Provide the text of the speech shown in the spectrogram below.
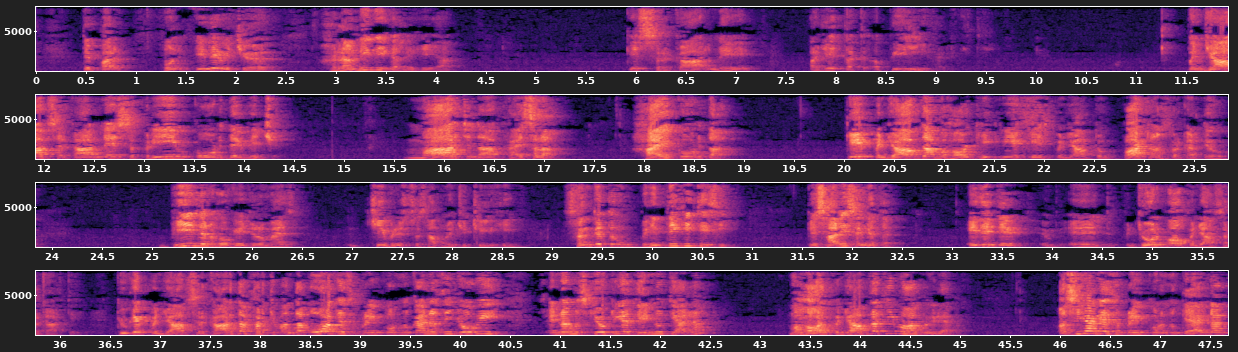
ਤੇ ਪਰ ਹੁਣ ਇਹਦੇ ਵਿੱਚ ਹੈਰਾਨੀ ਦੀ ਗੱਲ ਇਹ ਆ ਕਿ ਸਰਕਾਰ ਨੇ ਅਜੇ ਤੱਕ ਅਪੀਲ ਨਹੀਂ ਫਾਈਲ ਕੀਤੀ। ਪੰਜਾਬ ਸਰਕਾਰ ਨੇ ਸੁਪਰੀਮ ਕੋਰਟ ਦੇ ਵਿੱਚ ਮਾਰਚ ਦਾ ਫੈਸਲਾ, ਹਾਈ ਕੋਰਟ ਦਾ, ਕਿ ਪੰਜਾਬ ਦਾ ਮਾਹੌਲ ਠੀਕ ਨਹੀਂ ਹੈ, ਕੇਸ ਪੰਜਾਬ ਤੋਂ ਬਾਹਰ ਟ੍ਰਾਂਸਫਰ ਕਰ ਦਿਓ 20 ਦਿਨ ਹੋ ਗਏ ਜਦੋਂ ਮੈਂ ਚੀਫ ਮਿਨਿਸਟਰ ਸਾਹਿਬ ਨੂੰ ਚਿੱਠੀ ਲਿਖੀ। ਸੰਗਤ ਨੂੰ ਬੇਨਤੀ ਕੀਤੀ ਸੀ ਕਿ ਸਾਰੀ ਸੰਗਤ ਇਹਦੇ ਤੇ ਜ਼ੋਰ ਪਾਓ ਪੰਜਾਬ ਸਰਕਾਰ ਤੇ। ਕਿਉਂਕਿ ਪੰਜਾਬ ਸਰਕਾਰ ਦਾ ਫਰਜ਼ ਬਣਦਾ, ਉਹ ਆ ਕੇ ਸੁਪਰੀਮ ਕੋਰਟ ਨੂੰ ਕਹਿਣਾ ਸੀ, ਜੋ ਵੀ ਇਹਨਾਂ ਨੂੰ ਸਿਕਿਉਰਿਟੀ ਹੈ ਦੇਣ ਨੂੰ ਤਿਆਰ ਨਾ ਮਾਹੌਲ ਪੰਜਾਬ ਦਾ ਕੀ ਮਾਹੌਲ ਵਿਗੜਿਆ? ਵਾ? ਅਸੀਂ ਆ ਕੇ ਸੁਪਰੀਮ ਕੋਰਟ ਨੂੰ ਕਿਹਾ ਇਹਨਾਂ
